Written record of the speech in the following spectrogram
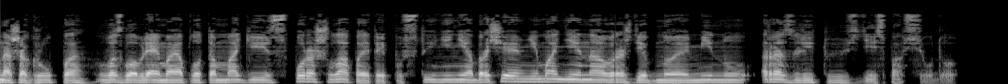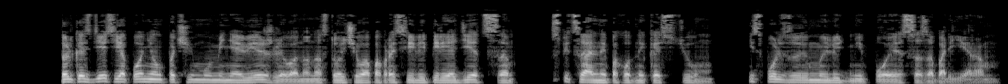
Наша группа, возглавляемая оплотом магии, споро шла по этой пустыне, не обращая внимания на враждебную мину, разлитую здесь повсюду. Только здесь я понял, почему меня вежливо, но настойчиво попросили переодеться в специальный походный костюм, используемый людьми пояса за барьером.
